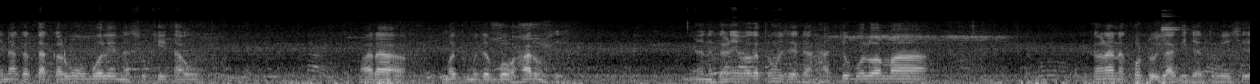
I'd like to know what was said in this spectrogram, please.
એના કરતાં કડવું બોલીને સુખી થવું મારા મત મુજબ બહુ સારું છે. અને ઘણી વખત શું છે કે સાચું બોલવામાં ઘણાને ખોટું લાગી જતું હોય છે.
